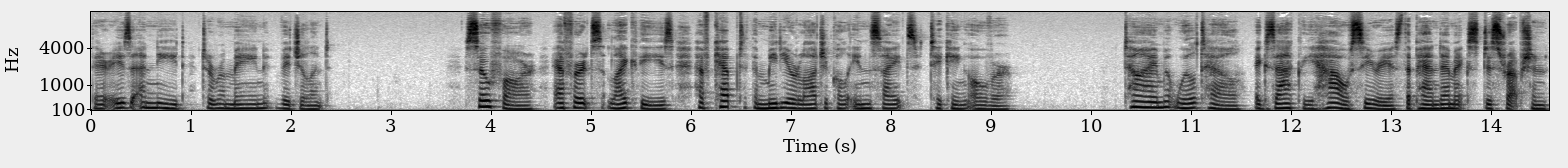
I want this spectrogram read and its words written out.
there is a need to remain vigilant. So far, efforts like these have kept the meteorological insights ticking over. Time will tell exactly how serious the pandemic's disruption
